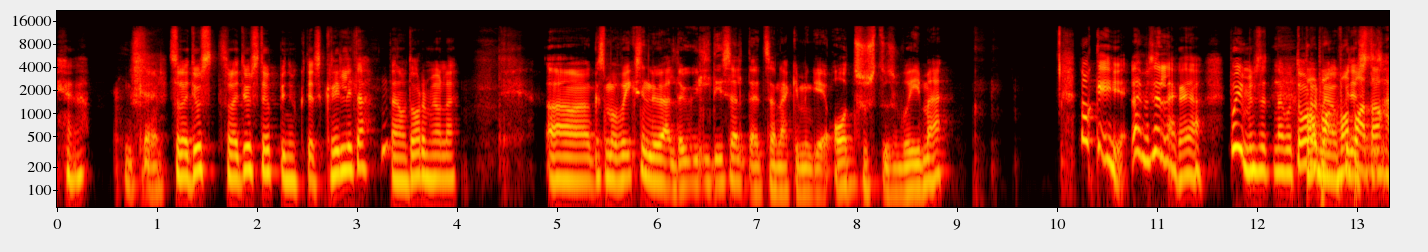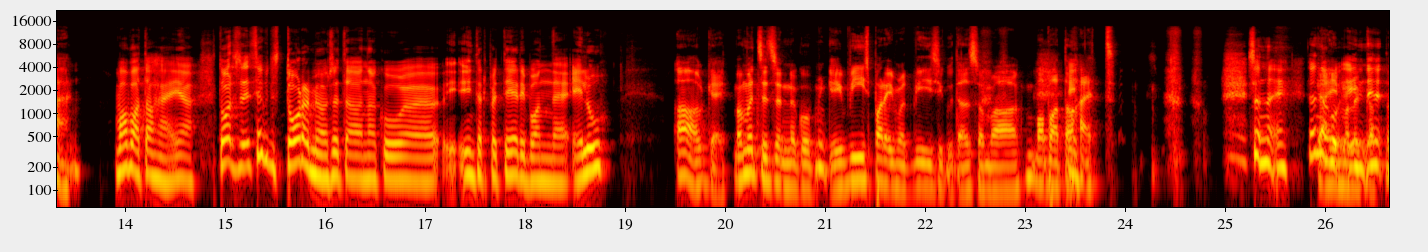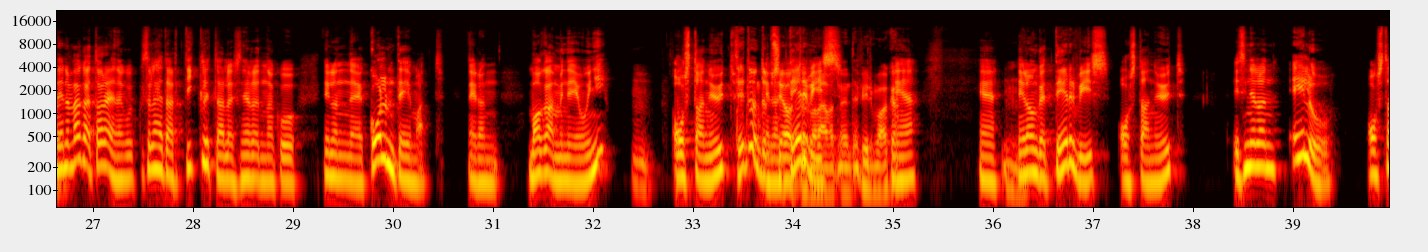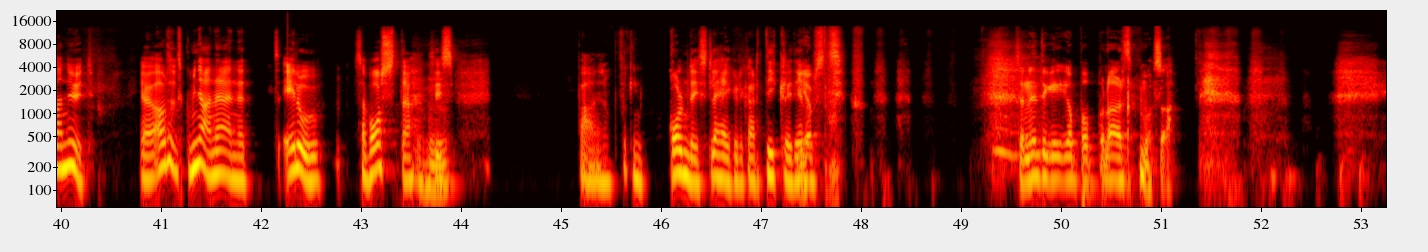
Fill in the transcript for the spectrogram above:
jah, okei okay., sa oled just, sa oled just õppinud, kuidas grillida tänu Tormiole. uh, kas ma võiksin öelda üldiselt, et see on äkki mingi otsustusvõime? okei okay,, lähme sellega ja põhimõtteliselt nagu Vaba- Tormio. vaba tahe.. Vaba tahe ja, see, see, kuidas Tormio seda nagu äh, interpreteerib, on äh, elu. aa ah,, okei okay., ma mõtlesin, et see on nagu mingi viis parimat viisi, kuidas oma vaba tahet. see on, see on Käima nagu, lükata. neil on väga tore nagu, kui sa lähed artiklite alla, siis neil on nagu, neil on äh, kolm teemat, neil on magamine ja uni Mm. osta nüüd. see tundub seotud olevat nende firmaga. jah, jah, Mm. neil on ka tervis, osta nüüd ja siis neil on elu, osta nüüd. ja ausalt kui mina näen, et elu saab osta mm. -hmm. siis. neil on fucking kolmteist lehekülge artikleid elust. see on nende kõige populaarsem osa.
